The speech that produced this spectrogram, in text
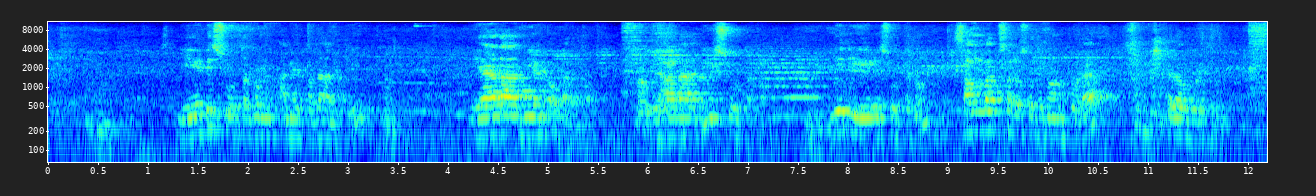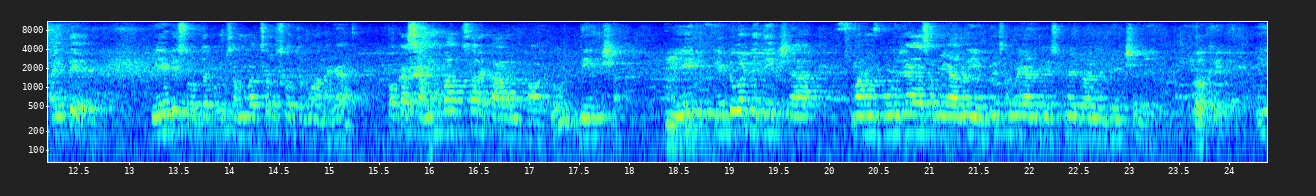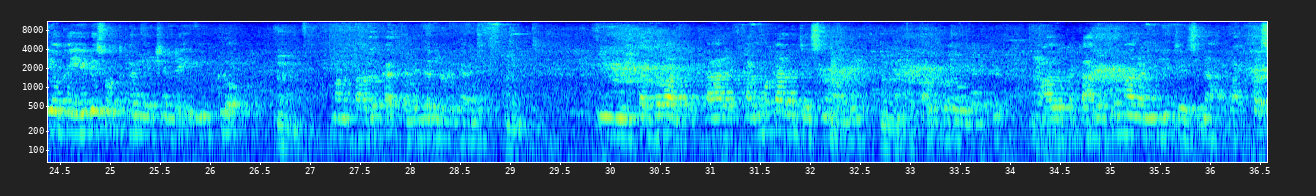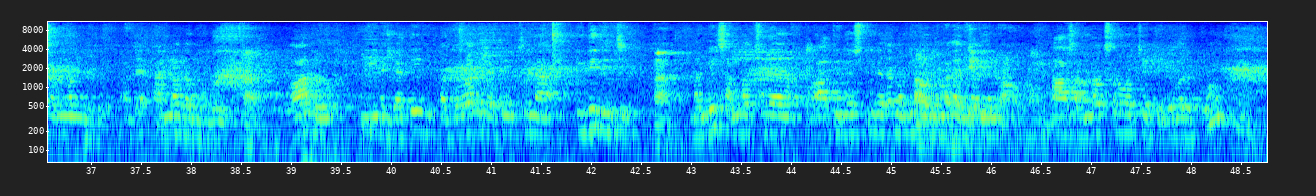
ఏటి సూతకం అనే పదానికి ఏడాది అని ఒక అర్థం. ఏడాది సూతకం. దీని ఏడు సూతకం? సంవత్సర సూతకం కూడా పిలువబడుతుంది. అయితే ఏడి సూతకం సంవత్సర సూతకం అనగా ఒక సంవత్సర కాలం పాటు దీక్ష. ఏ ఎటువంటి దీక్ష? మనం పూజా సమయాలు యజ్ఞ సమయాలు తీసుకునేటువంటి దీక్ష లేదు. ఓకే. ఈ యొక్క ఏడి సూతకం దీక్ష అంటే ఇంట్లో మన తాలూకా తల్లిదండ్రులు కానీ ఈ పెద్దవాళ్ళు కార్య కర్మకాండ చేసిన వాళ్ళు ఆ యొక్క కార్యక్రమాలన్నీ చేసిన రక్త సంబంధితులు అంటే అన్నదమ్ములు వాళ్ళు ఈయన గతి పెద్దవాళ్ళు గతించిన ఇది నుంచి మళ్ళీ సంవత్సరం అతిథి వస్తుంది కదా మళ్ళీ. ఆ సంవత్సరం వచ్చే తిది వరకు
